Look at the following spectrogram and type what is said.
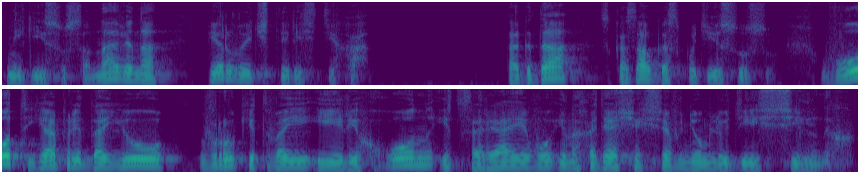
книги Иисуса Навина, первые четыре стиха. Тогда сказал Господь Иисусу, «Вот я предаю в руки твои Иерихон и царя его, и находящихся в нем людей сильных.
